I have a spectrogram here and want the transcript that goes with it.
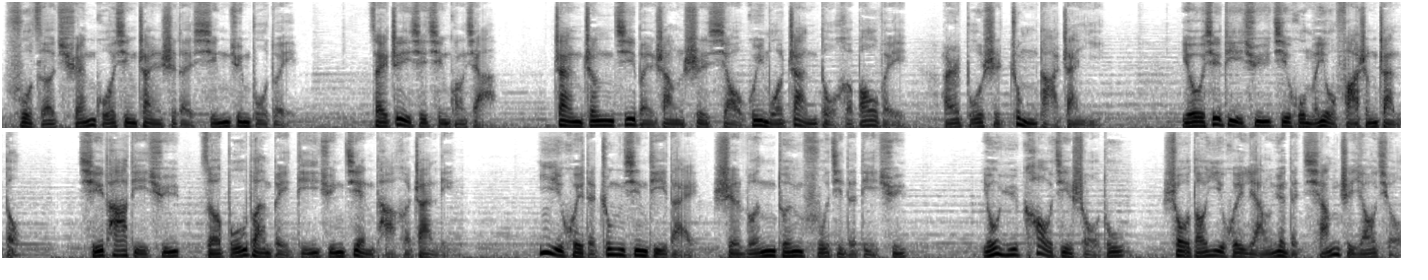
负责全国性战事的行军部队。在这些情况下，战争基本上是小规模战斗和包围，而不是重大战役。有些地区几乎没有发生战斗，其他地区则不断被敌军践踏和占领。议会的中心地带是伦敦附近的地区。由于靠近首都，受到议会两院的强制要求，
